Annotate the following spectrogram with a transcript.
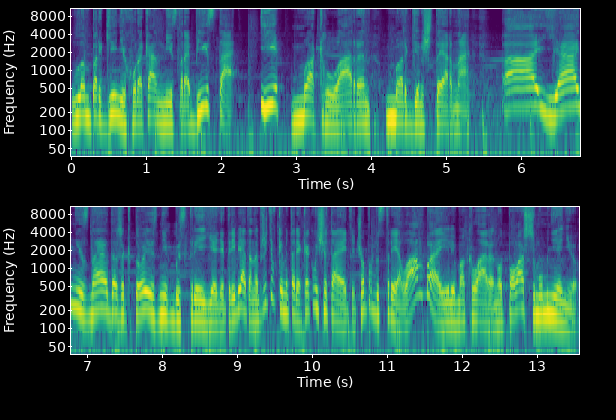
Lamborghini Huracan Мистера Биста и Макларен Моргенштерна. А я не знаю даже, кто из них быстрее едет. Ребята, напишите в комментариях, как вы считаете, что побыстрее, Ламба или Макларен? Вот по вашему мнению.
